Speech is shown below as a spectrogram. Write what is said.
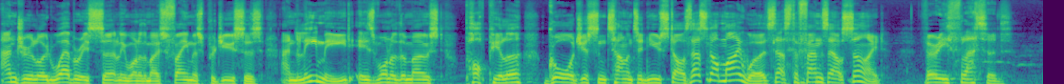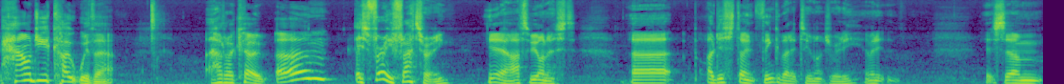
Andrew Lloyd Webber is certainly one of the most famous producers, and Lee Mead is one of the most popular, gorgeous, and talented new stars. That's not my words, that's the fans outside. Very flattered. How do you cope with that? How do I cope? Um, it's very flattering. Yeah, I have to be honest. Uh, I just don't think about it too much, really. I mean, it, it's um,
